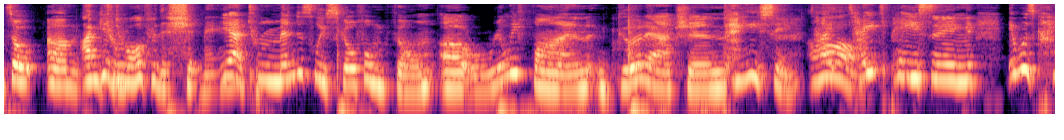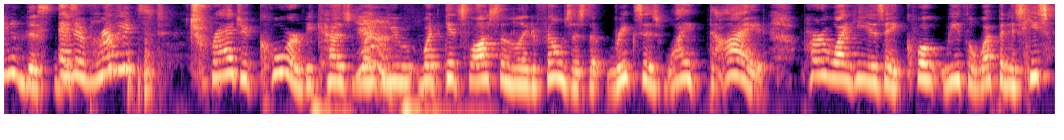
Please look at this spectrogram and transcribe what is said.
So um I'm getting too old for this shit, man. Yeah, tremendously skillful film. Uh, really fun, good action, pacing. tight, oh. tight pacing. It was kind of this, this and a really perfect- tragic core because Yeah. what you what gets lost in the later films is that Riggs's wife died. Part of why he is a quote lethal weapon is he's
